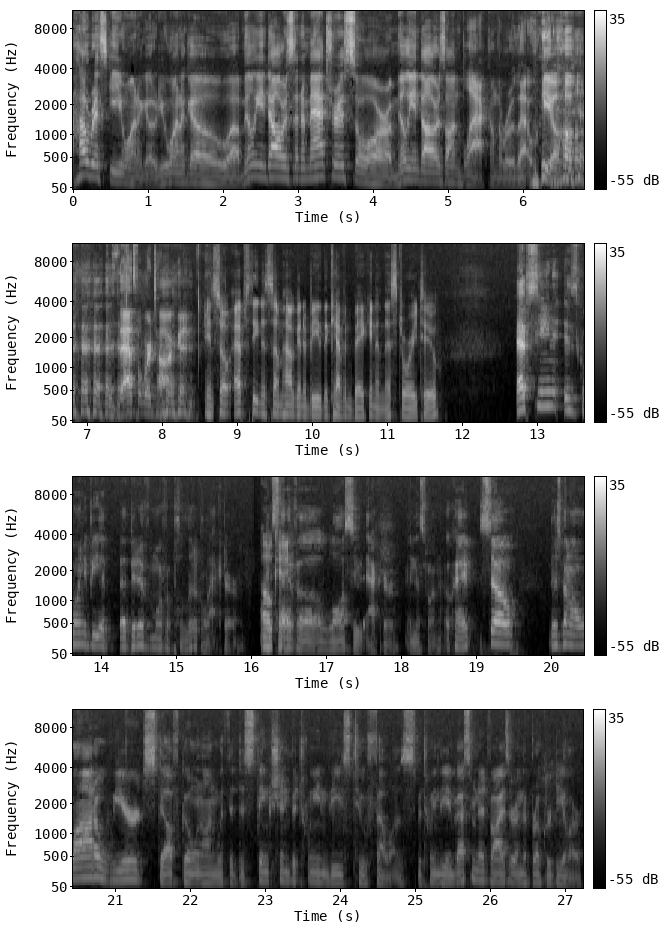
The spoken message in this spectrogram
how risky you want to go? Do you want to go a million dollars in a mattress or a million dollars on black on the roulette wheel? that's what we're talking. And so Epstein is somehow going to be the Kevin Bacon in this story too. Epstein is going to be a, a bit of more of a political actor instead Okay. of a, a lawsuit actor in this one. Okay, so there's been a lot of weird stuff going on with the distinction between these two fellas, between the investment advisor and the broker dealer.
